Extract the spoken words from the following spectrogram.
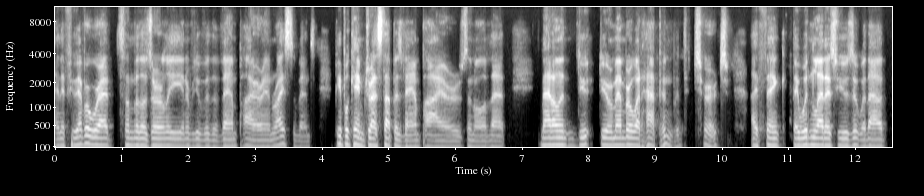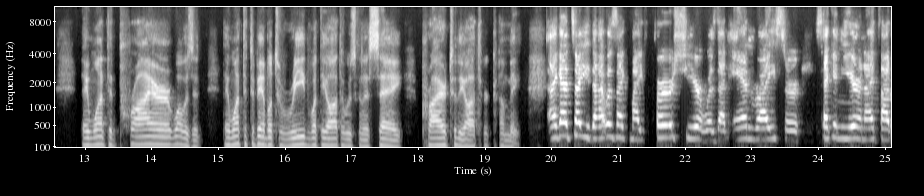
And if you ever were at some of those early interview with the vampire Anne Rice events, people came dressed up as vampires and all of that. Madeline, do, do you remember what happened with the church? I think they wouldn't let us use it without, they wanted prior, what was it? They wanted to be able to read what the author was going to say prior to the author coming. I got to tell you, that was like my first year was that Anne Rice or second year. And I thought,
